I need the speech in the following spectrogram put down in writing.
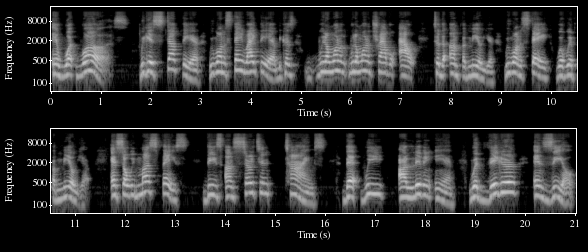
in what was. We get stuck there. We want to stay right there because we don't want to we don't want to travel out to the unfamiliar. We want to stay where we're familiar. And so we must face these uncertain times that we are living in with vigor and zeal.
